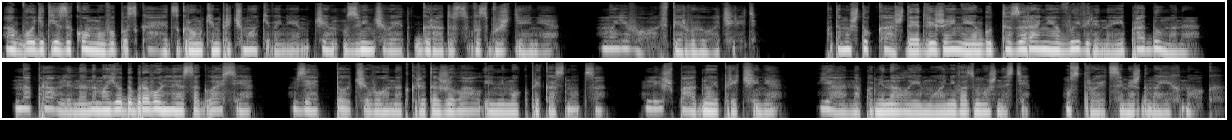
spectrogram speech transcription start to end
обводит языком и выпускает с громким причмокиванием, чем взвинчивает градус возбуждения. Моего, в первую очередь. Потому что каждое движение будто заранее выверено и продумано, направлено на моё добровольное согласие взять то, чего он открыто желал и не мог прикоснуться, лишь по одной причине. Я напоминала ему о невозможности устроиться между моих ног.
